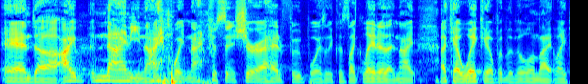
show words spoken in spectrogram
And uh, I'm 99.9% sure I had food poisoning because like later that night, I kept waking up in the middle of the night like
